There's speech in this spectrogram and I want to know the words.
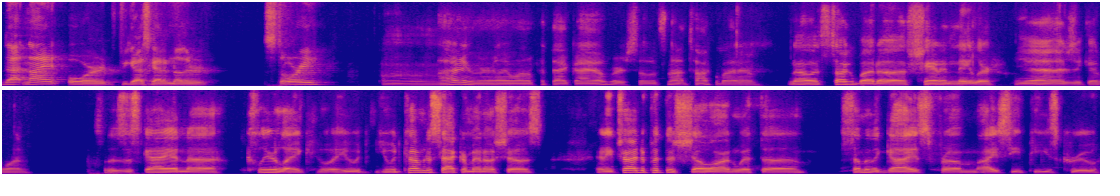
that night, or if you guys got another story. Mm. I don't even really want to put that guy over, so let's not talk about him. No let's talk about uh shannon naylor Yeah, that's a good one. So there's this guy in uh, Clear Lake who he would he would come to Sacramento shows, and he tried to put this show on with uh, some of the guys from ICP's crew.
